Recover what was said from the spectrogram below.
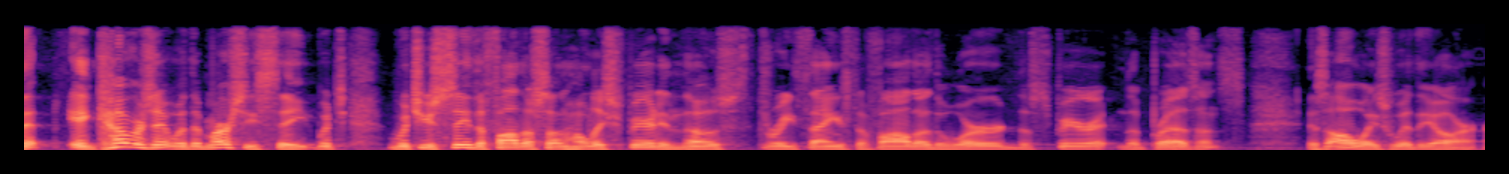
that it covers it with the mercy seat, which, which you see the Father, Son, Holy Spirit in those three things the Father, the Word, the Spirit, the presence is always with the ark.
